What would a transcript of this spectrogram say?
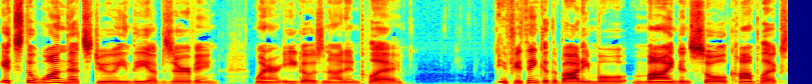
It's the one that's doing the observing when our ego's not in play. If you think of the body, mo- mind, and soul complex,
